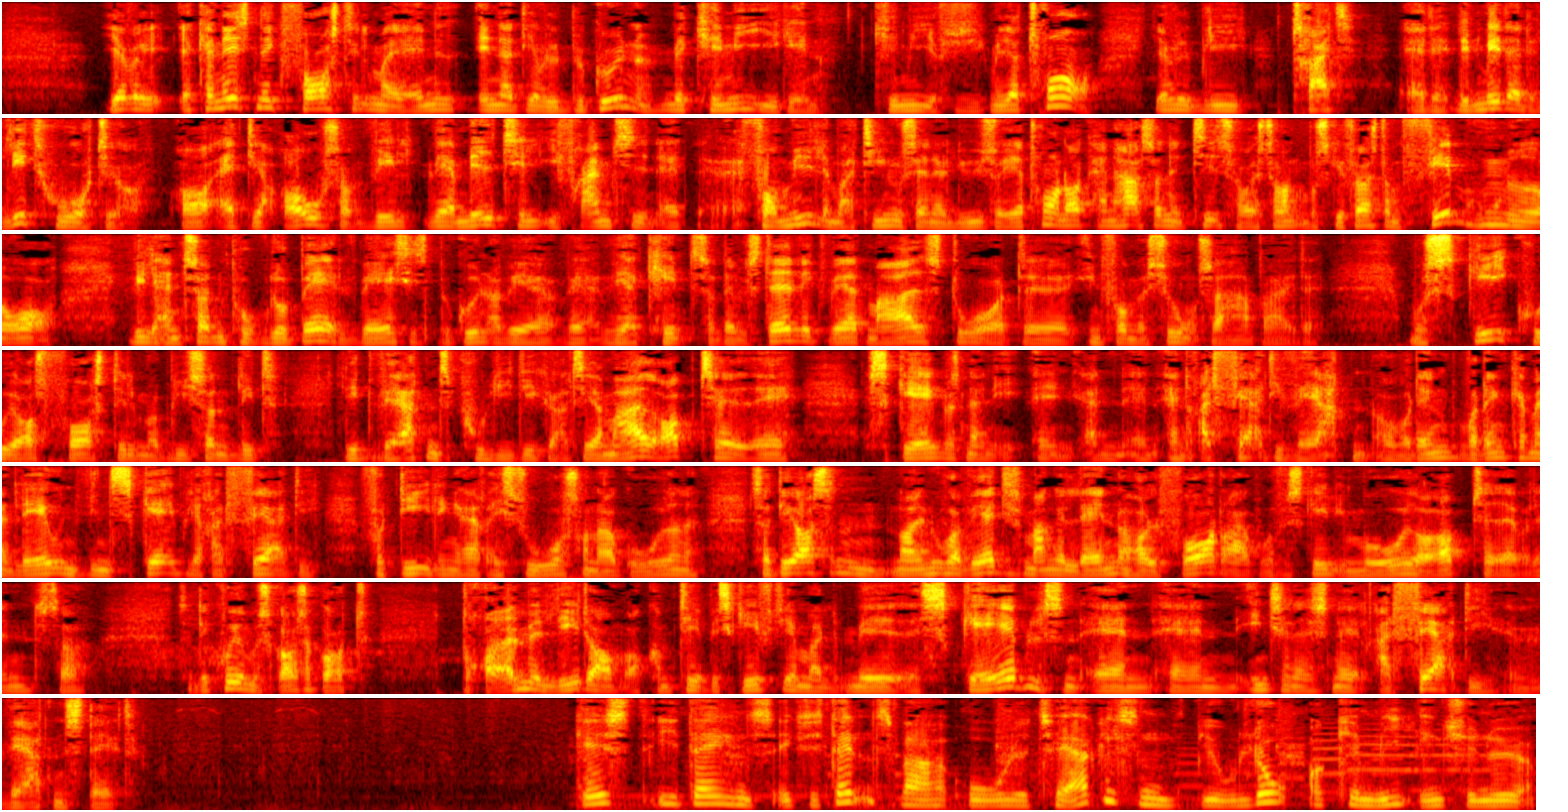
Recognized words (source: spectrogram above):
Jeg, vil, jeg kan næsten ikke forestille mig andet, end at jeg vil begynde med kemi igen. Kemi og fysik. Men jeg tror, jeg vil blive træt af det, lidt midt af det lidt hurtigere, og at jeg også vil være med til i fremtiden at øh, formidle Martinus analyser. Jeg tror nok, han har sådan en tidshorisont, måske først om 500 år vil han sådan på global basis begynde at være, være, være kendt, så der vil stadigvæk være et meget stort uh, informationsarbejde. Måske kunne jeg også forestille mig at blive sådan lidt, lidt verdenspolitiker. Altså jeg er meget optaget af skabelsen af en, en, en, en, en retfærdig verden, og hvordan, hvordan kan man lave en videnskabelig retfærdig fordeling af ressourcerne og goderne. Så det er også sådan, når jeg nu har været i så mange lande og holdt foredrag på forskellige måder og optaget af, hvordan så, så det kunne jeg måske også godt drømme lidt om at komme til at beskæftige mig med skabelsen af en, af en international retfærdig øh, verdensstat. Gæst i dagens eksistens var Ole Terkelsen, biolog og kemiingeniør.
